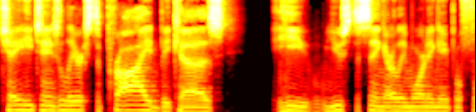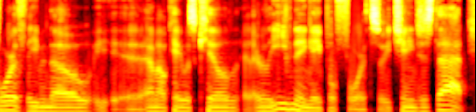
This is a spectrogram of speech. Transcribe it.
cha- he changed the lyrics to "Pride" because he used to sing early morning April 4th, even though uh, MLK was killed early evening April 4th. So he changes that.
